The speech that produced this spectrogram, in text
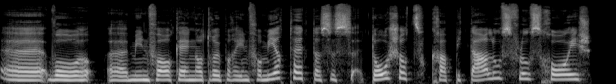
äh, wo äh, mein Vorgänger darüber informiert hat, dass es hier schon zu Kapitalausfluss gekommen ist.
